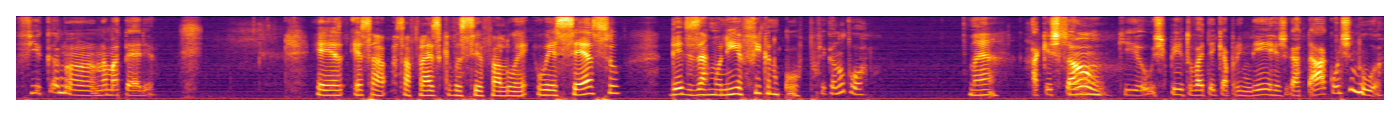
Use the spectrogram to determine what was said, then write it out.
fica na, na matéria. É, essa, essa frase que você falou é o excesso de desarmonia fica no corpo. Fica no corpo. Né? A questão Só... que o espírito vai ter que aprender, resgatar, continua.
